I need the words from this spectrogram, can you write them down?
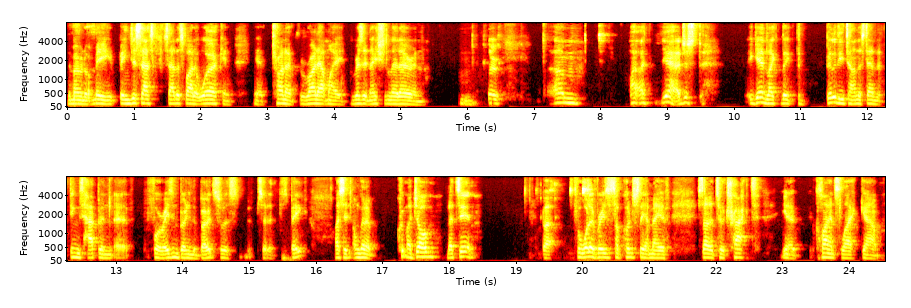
the moment of me being dissatisfied at work and you know, trying to write out my resignation letter. And so, um, I, I, yeah, just again, like the, the, ability to understand that things happen uh, for a reason, burning the boat, so to, so to speak. I said, I'm going to quit my job. That's it. But for whatever reason, subconsciously, I may have started to attract, you know, clients like, um,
